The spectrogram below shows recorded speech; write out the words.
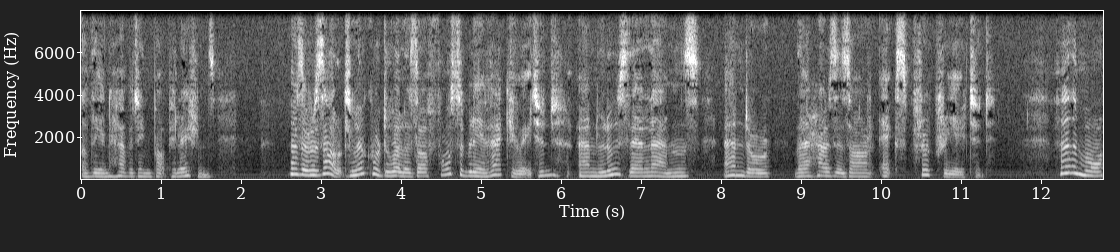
of the inhabiting populations. As a result, local dwellers are forcibly evacuated and lose their lands and or their houses are expropriated. Furthermore,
